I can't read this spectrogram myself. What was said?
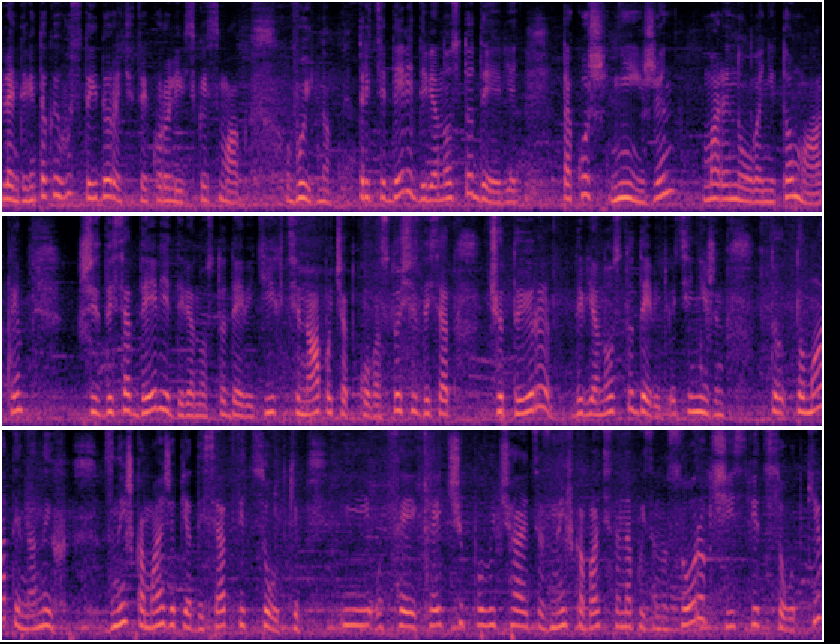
Гляньте, він такий густий, до речі, цей королівський смак. Видно 39,99. Також ніжин, мариновані томати. 69,99. Їх ціна початкова 164,99. Оці ніжин. Томати на них знижка майже 50%. І оцей кетчуп, виходить, знижка, бачите, написано 46%.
